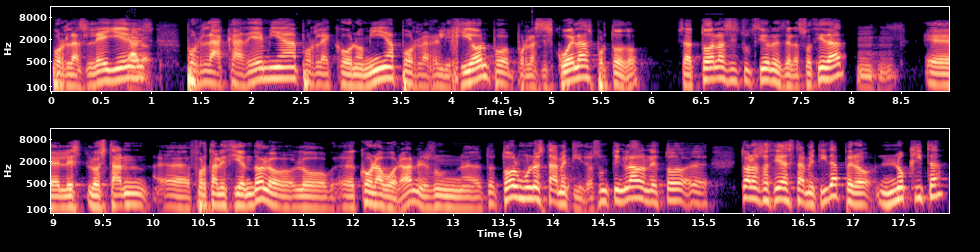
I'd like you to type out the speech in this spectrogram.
por las leyes, por la academia, por la economía, por la religión, por, las escuelas, por todo. O sea, todas las instituciones de la sociedad eh, lo están eh, fortaleciendo, lo, eh, colaboran. Es un, todo el mundo está metido. Es un tinglado donde toda la sociedad está metida, pero no quita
